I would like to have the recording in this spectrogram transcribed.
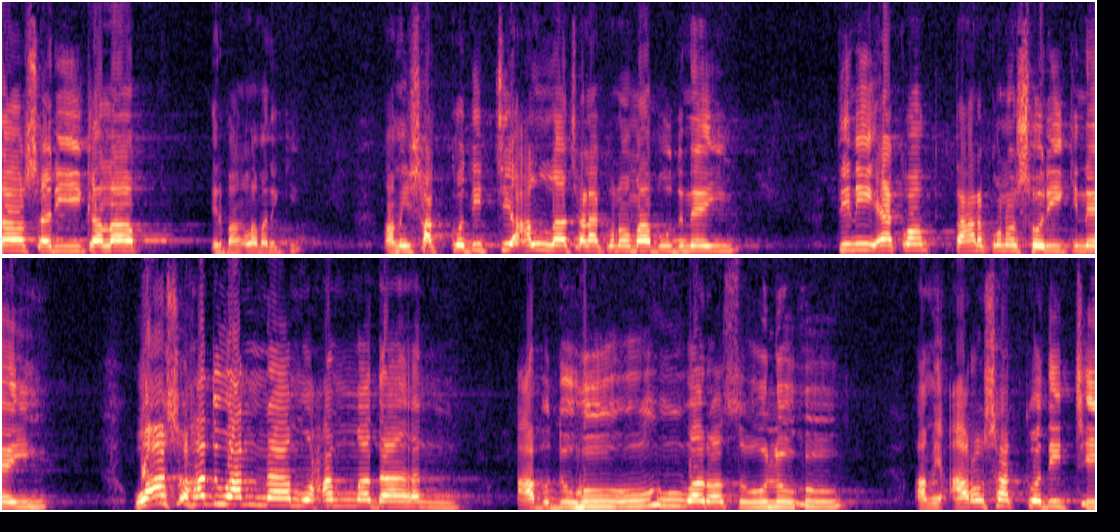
লা শারীকা লা। এর বাংলা মানে কি? আমি সাক্ষ্য দিচ্ছি, আল্লাহ ছাড়া কোনো মাবুদ নেই। তিনি একক, তার কোনো শরিক নেই। ওয়াশহাদু আন্না মুহাম্মাদান আবদুহু ওয়া রাসূলুহু। আমি আরও সাক্ষ্য দিচ্ছি,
